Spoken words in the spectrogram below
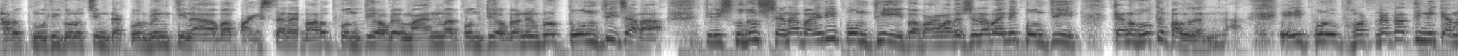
ভারতমুখী কোনো চিন্তা করবেন কিনা বা পাকিস্তানের ভারতপন্থী হবে মায়ানমার পন্থী হবে মানে কোনো পন্থী ছাড়া তিনি শুধু সেনাবাহিনী পন্থী বা বাংলাদেশ সেনাবাহিনী পন্থী কেন হতে পারলেন না? এই পুরো ঘটনাটা তিনি কেন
